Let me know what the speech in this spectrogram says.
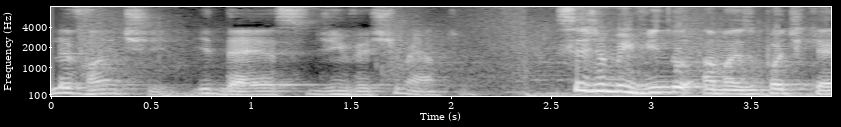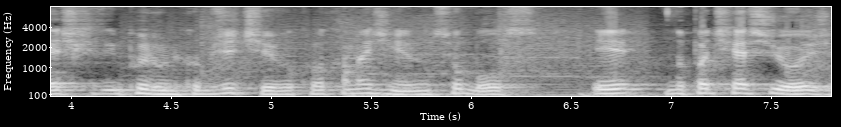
Levante ideias de investimento. Seja bem-vindo a mais um podcast que tem por único objetivo colocar mais dinheiro no seu bolso. E no podcast de hoje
